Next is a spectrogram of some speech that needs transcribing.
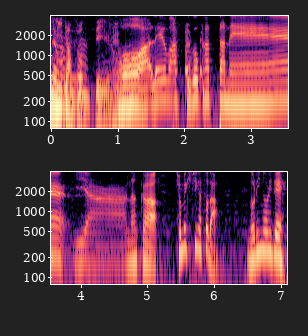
り見たぞっていう。ねそうあれはすごかったね。いやーなんかちょめ吉がそうだノリノリで、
